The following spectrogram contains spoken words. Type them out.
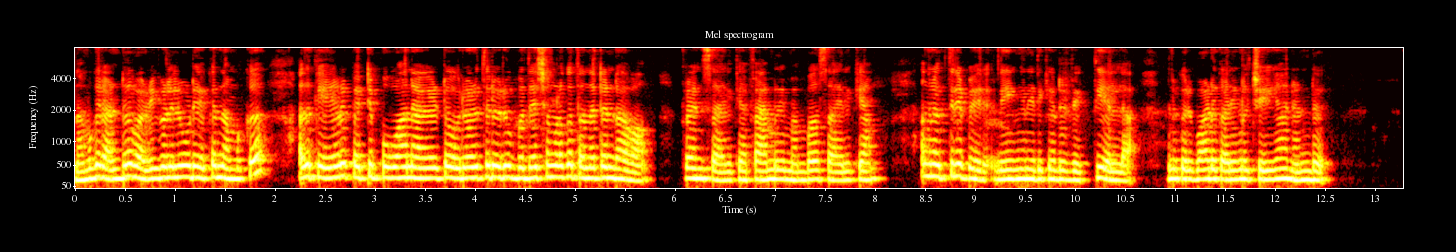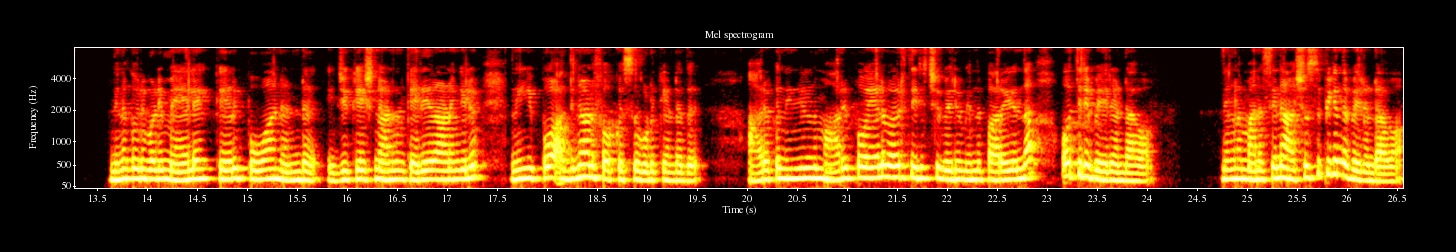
നമുക്ക് രണ്ട് വഴികളിലൂടെയൊക്കെ നമുക്ക് അത് കയറി പറ്റി പോകാനായിട്ട് ഓരോരുത്തർ ഒരു ഉപദേശങ്ങളൊക്കെ തന്നിട്ടുണ്ടാവാം. ഫ്രണ്ട്സ് ആയിരിക്കാം ഫാമിലി മെമ്പേഴ്സ് ആയിരിക്കാം. അങ്ങനെ ഒത്തിരി പേര്. നീ ഇങ്ങനെ ഇരിക്കേണ്ട ഒരു വ്യക്തിയല്ല. നിനക്ക് ഒരുപാട് കാര്യങ്ങൾ ചെയ്യാനുണ്ട്. നിനക്ക് ഒരുപാട് മേലെ കയറി പോകാനുണ്ട് എഡ്യൂക്കേഷൻ ആണെങ്കിലും കരിയർ ആണെങ്കിലും നീ ഇപ്പോൾ അതിനാണ് ഫോക്കസ് കൊടുക്കേണ്ടത്. ആരൊക്കെ നിന്നിൽ നിന്ന് മാറിപ്പോയാലും അവർ തിരിച്ചു വരും എന്ന് പറയുന്ന ഒത്തിരി പേരുണ്ടാവാം. നിങ്ങളെ മനസ്സിനെ ആശ്വസിപ്പിക്കുന്ന പേരുണ്ടാവാം.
